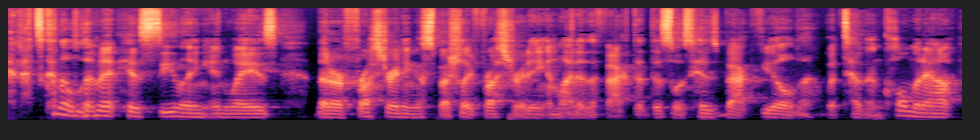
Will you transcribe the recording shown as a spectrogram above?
And that's going to limit his ceiling in ways that are frustrating, especially frustrating in light of the fact that this was his backfield with Tevin Coleman out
